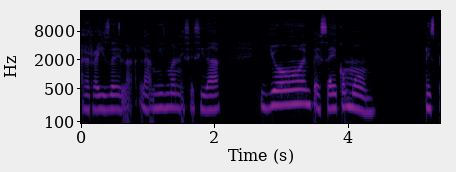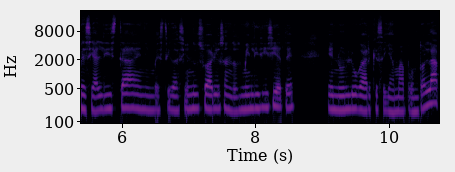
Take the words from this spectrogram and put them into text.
a raíz de la, la misma necesidad. Yo empecé como especialista en investigación de usuarios en 2017 en un lugar que se llama Punto Lab.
